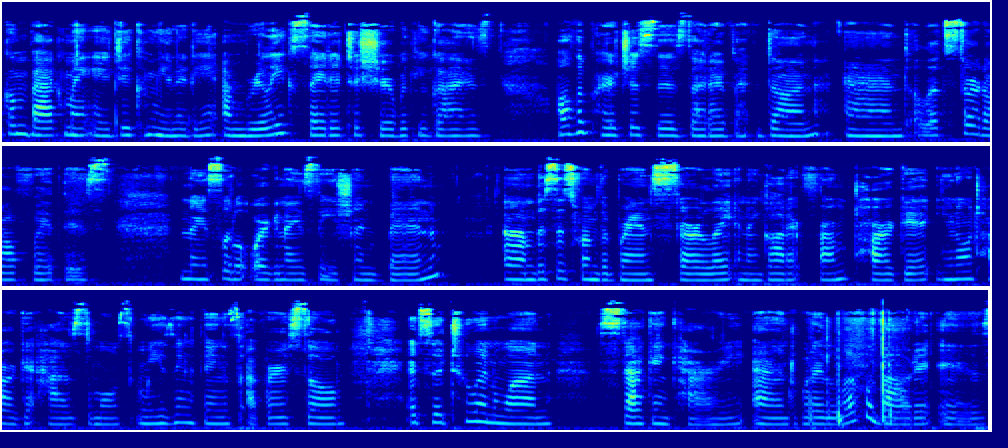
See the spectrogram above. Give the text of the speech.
Welcome back my AG community. I'm really excited to share with you guys all the purchases that I've done and let's start off with this nice little organization bin. Um, this is from the brand Starlight and I got it from Target. You know Target has the most amazing things ever. So it's a two-in-one stack and carry and what I love about it is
